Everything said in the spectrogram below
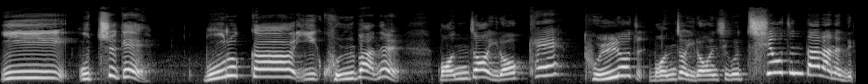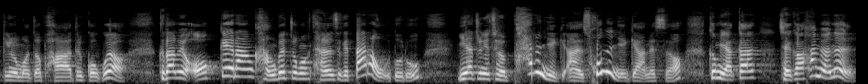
이 우측에 무릎과 이 골반을 먼저 이렇게 돌려주 먼저 이런 식으로 치워준다라는 느낌을 먼저 받을 거고요. 그 다음에 어깨랑 강배 쪽은 자연스럽게 따라오도록 이 와중에 제가 팔은 얘기 아니 손은 얘기 안 했어요. 그럼 약간 제가 하면은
